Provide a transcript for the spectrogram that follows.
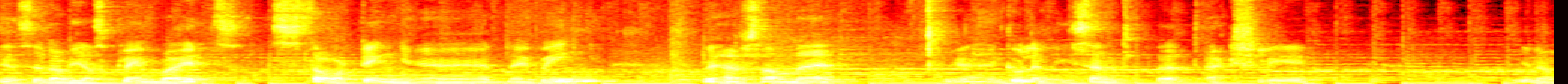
instead of just plain white starting uh, the wing, we have some uh, golden pheasant that actually, you know,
